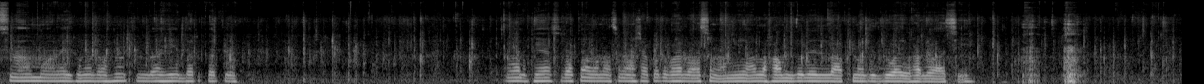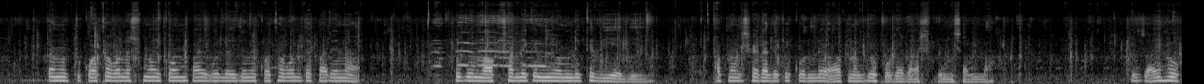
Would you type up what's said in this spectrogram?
আসসালামু আলাইকুম রহমতুল্লাহ বারকাত আমার ভেয়াসরা কেমন আছেন? আশা করি ভালো আছেন। আমি আলহামদুলিল্লাহ আপনাদের দোয়ায় ভালো আছি। আমি একটু কথা বলার সময় কম পাই বলে এই জন্য কথা বলতে পারি না। শুধু নকশা লিখে, নিয়ম লিখে দিয়ে দিই। আপনারা সেটা দেখে করলে আপনাদের উপকার আসবে ইনশাল্লাহ তো যাই হোক।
